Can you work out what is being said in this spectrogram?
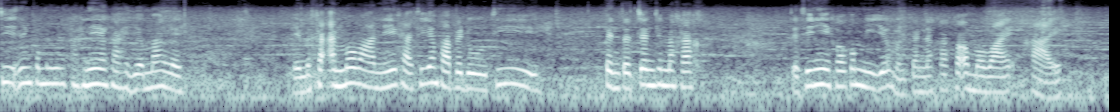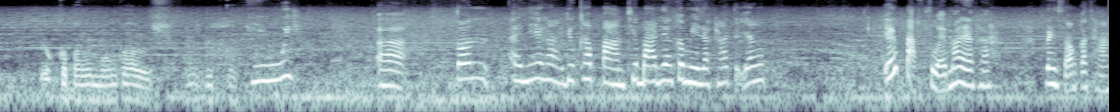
ที่นี่ก็ไม่รู้นะคะนี่ค่ะ เยอะมากเลย เห็นไหมคะ อันเมื่อวานนี้ค่ะ ที่ยังพาไปดูที่เป็นตะเจนใช่ไหมคะ แต่ที่นี่เขาก็มีเยอะเหมือนกันนะคะเขาเอามาไว้ขาย Jukkapalmonkaus. Jukka. อุ้ยเอ่อต้นไอ้นี่ค่ะ ยุคาปาล์มที่บ้านยังก็มีนะคะ แต่ยัง ยังตัดสวยมากเลยนะคะ เป็นสองกระถาง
